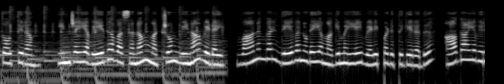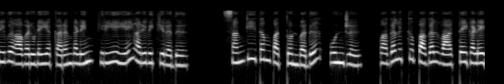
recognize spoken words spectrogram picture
ஸ்தோத்திரம். இன்றைய வேத வசனம் மற்றும் வினா விடை வானங்கள் தேவனுடைய மகிமையை வெளிப்படுத்துகிறது. ஆகாய விரிவு அவருடைய கரங்களின் கிரியையை அறிவிக்கிறது. சங்கீதம் பத்தொன்பது ஒன்று. பகலுக்கு பகல் வார்த்தைகளை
